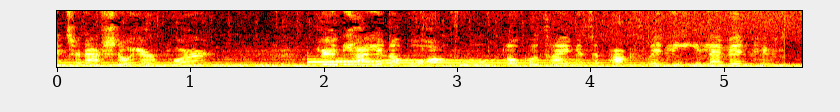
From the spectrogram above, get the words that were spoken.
International Airport here in the island of Oahu. Local time is approximately 11.50.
